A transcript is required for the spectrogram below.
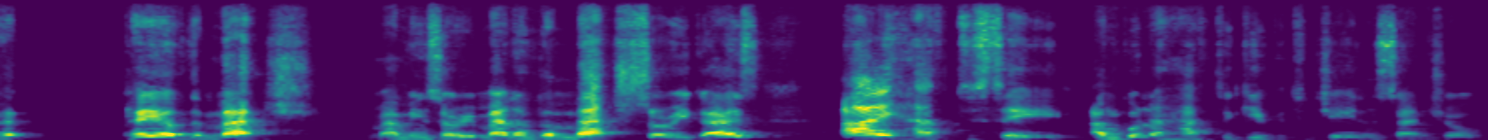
P- player of the match. I mean, sorry, man of the match. Sorry, guys. I have to say, I'm gonna have to give it to Jadon Sancho.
